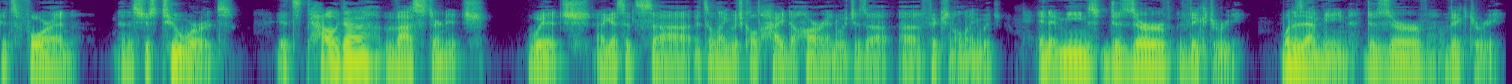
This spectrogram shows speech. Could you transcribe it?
it's foreign and it's just two words. It's Talga Vassternich, which I guess it's, uh, it's a language called Haida which is a, a fictional language. And it means deserve victory. What does that mean? Deserve victory.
